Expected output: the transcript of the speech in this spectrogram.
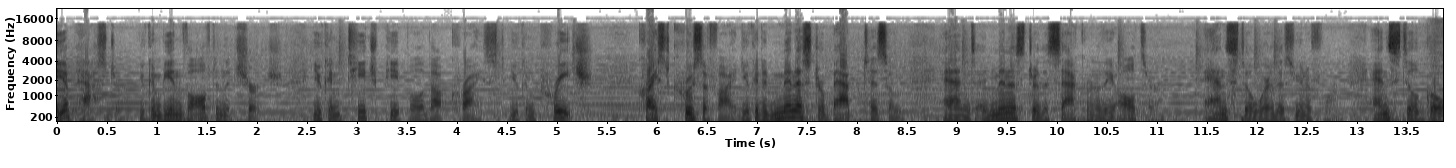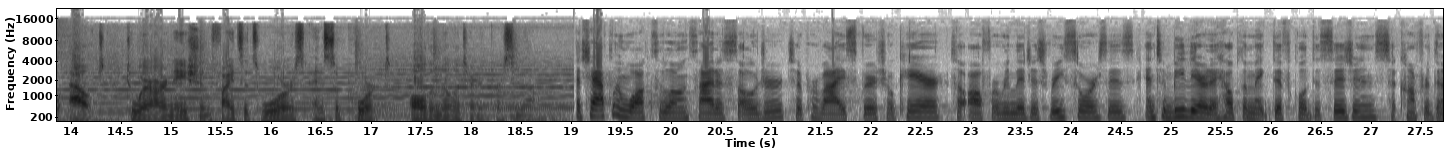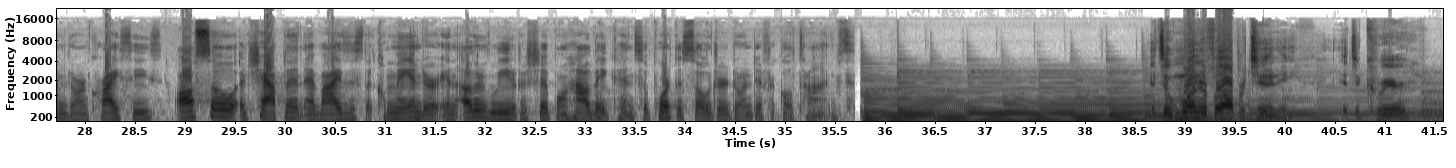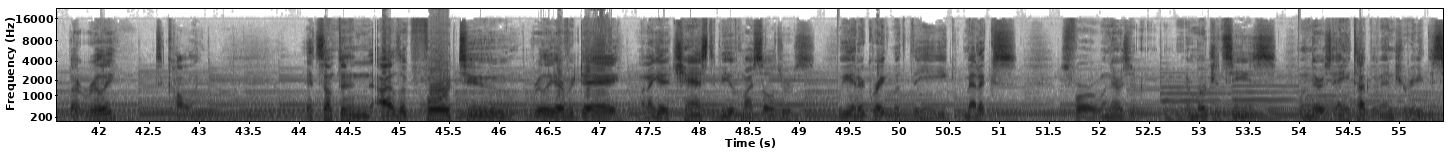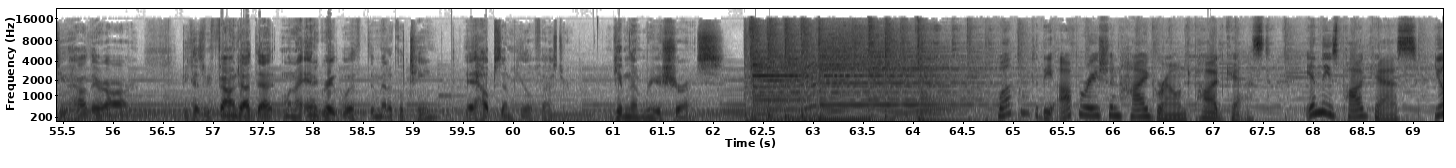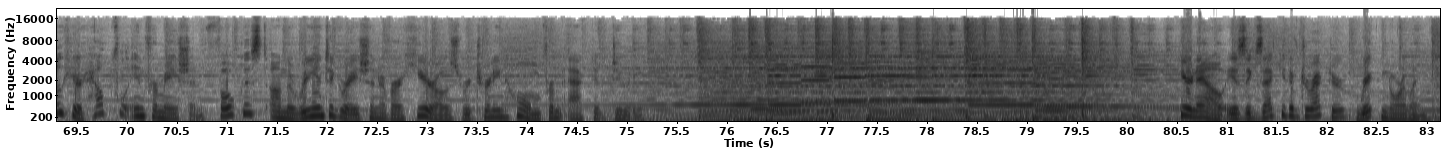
be a pastor, you can be involved in the church, you can teach people about Christ, you can preach Christ crucified, you can administer baptism and administer the sacrament of the altar and still wear this uniform and still go out to where our nation fights its wars and support all the military personnel. A chaplain walks alongside a soldier to provide spiritual care, to offer religious resources, and to be there to help them make difficult decisions, to comfort them during crises. Also, a chaplain advises the commander and other leadership on how they can support the soldier during difficult times. It's a wonderful opportunity. It's a career, but really, it's a calling. It's something I look forward to really every day when I get a chance to be with my soldiers. We integrate with the medics for when there's emergencies, when there's any type of injury, to see how they are. Because we found out that when I integrate with the medical team, it helps them heal faster, giving them reassurance. Welcome to the Operation High Ground podcast. In these podcasts, you'll hear helpful information focused on the reintegration of our heroes returning home from active duty. Here now is Executive Director Rick Norling.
